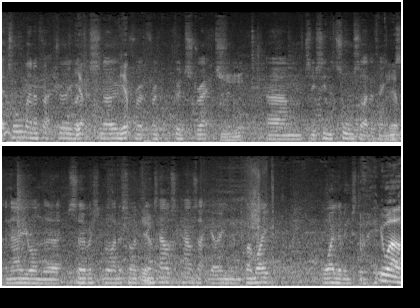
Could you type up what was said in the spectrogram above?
uh, tool manufacturer, you worked Yep. at Snow Yep. Mm-hmm. for, for a good stretch. Um, so you've seen the tool side of things, Yep. and now you're on the service provider side of Yeah. things. How's how's that going? And why why Livingstone? Well,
